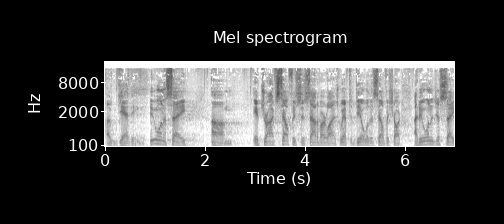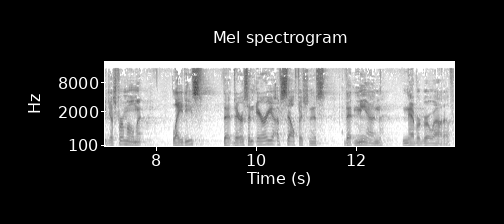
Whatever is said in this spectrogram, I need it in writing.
of getting. I do want to say um, it drives selfishness out of our lives. We have to deal with a selfish heart. I do want to just say, just for a moment, ladies, that there's an area of selfishness that men never grow out of.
